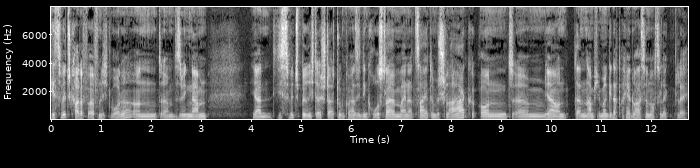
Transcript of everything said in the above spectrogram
die Switch gerade veröffentlicht wurde und ähm, deswegen nahmen ja die Switch-Berichterstattung quasi den Großteil meiner Zeit im Beschlag und ähm, ja und dann habe ich immer gedacht, ach ja, du hast ja noch Select Play.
